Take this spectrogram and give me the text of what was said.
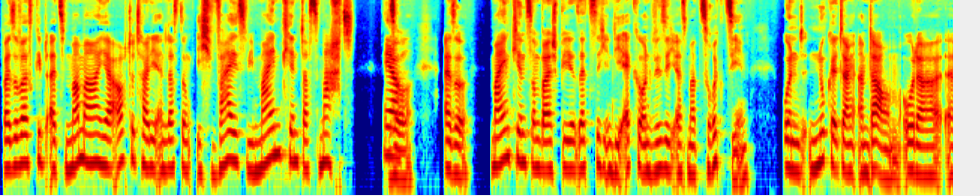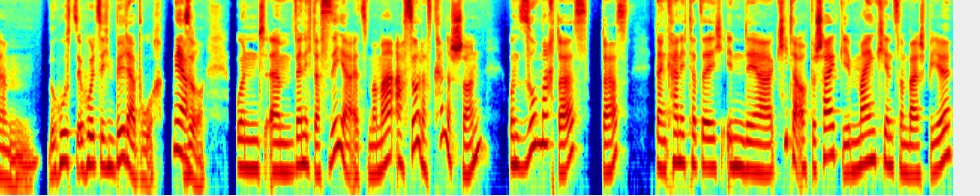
Weil sowas gibt als Mama ja auch total die Entlastung. Ich weiß, wie mein Kind das macht. Ja. So. Also mein Kind zum Beispiel setzt sich in die Ecke und will sich erstmal zurückziehen und nuckelt dann am Daumen oder ähm, holt, holt sich ein Bilderbuch. Ja. So. Und ähm, wenn ich das sehe als Mama, ach so, das kann es schon. Und so macht das, das dann kann ich tatsächlich in der Kita auch Bescheid geben. Mein Kind zum Beispiel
